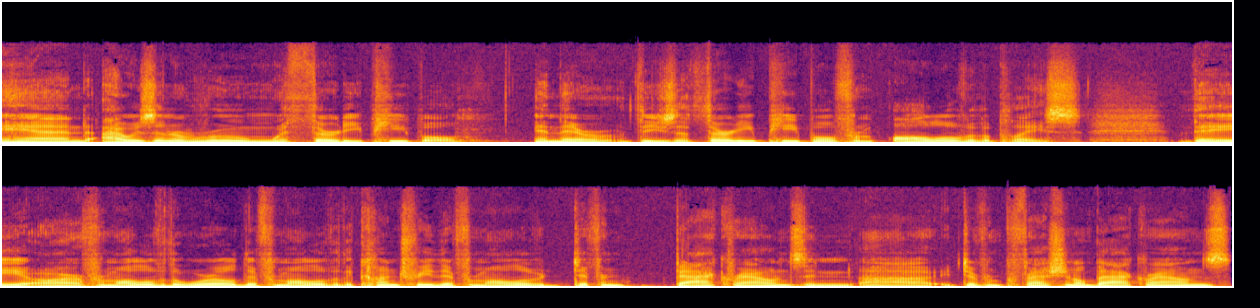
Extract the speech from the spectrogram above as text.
and I was in a room with 30 people. And there, these are 30 people from all over the place. They are from all over the world. They're from all over the country. They're from all over different backgrounds and uh, different professional backgrounds.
